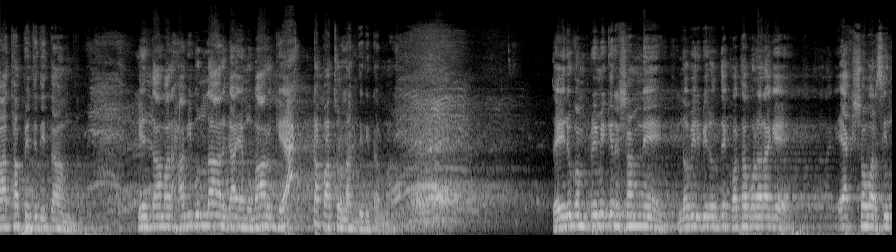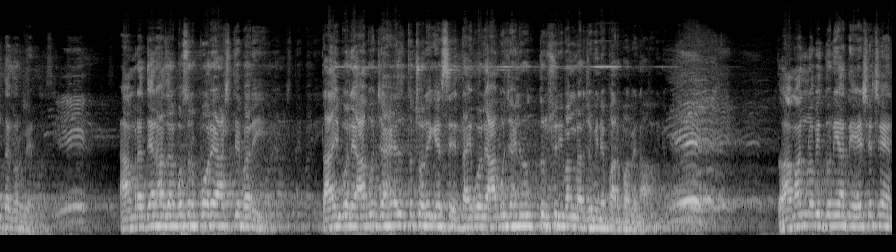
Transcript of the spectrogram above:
মাথা পেতে দিতাম। কিন্তু আমার হাবিবুল্লাহর গায়ে মুবারকে একটা পাথর লাগতে দিতাম না তো এইরকম প্রেমিকের সামনে নবীর বিরুদ্ধে কথা বলার আগে একশো বার চিন্তা করবেন। আমরা দেড় হাজার বছর পরে আসতে পারি। তাই বলে আবু জাহেল তো চলে গেছে, তাই বলে আবু জাহেলের উত্তরসূরি বাংলার জমিনে পার পাবে না। তো আমার নবী দুনিয়াতে এসেছেন।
